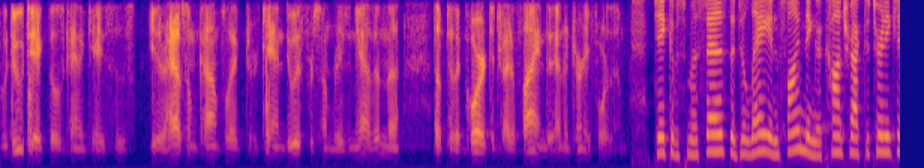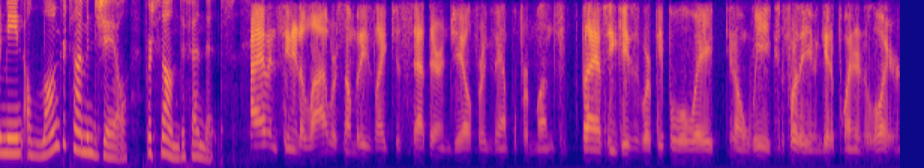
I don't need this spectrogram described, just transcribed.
who do take those kind of cases either have some conflict or can't do it for some reason, yeah, then the it's up to the court to try to find an attorney for them. Jacobsma says the delay in finding a contract attorney can mean a longer time in jail for some defendants. I haven't seen it a lot where somebody's like just sat there in jail, for example, for months. But I have seen cases where people will wait, you know, weeks before they even get appointed a lawyer.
